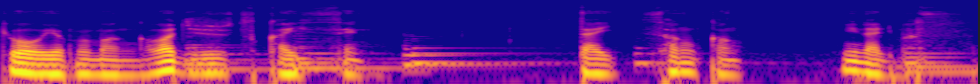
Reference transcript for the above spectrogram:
今日読む漫画は呪術廻戦第3巻になります。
